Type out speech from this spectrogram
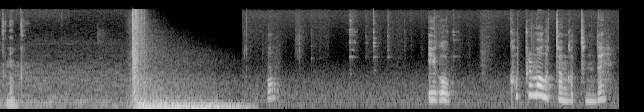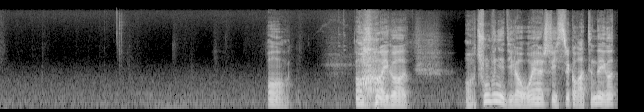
그만큼. 이거 커플 머그잔 같은데? 어, 어 이거 어, 충분히 네가 오해할 수 있을 것 같은데 이거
